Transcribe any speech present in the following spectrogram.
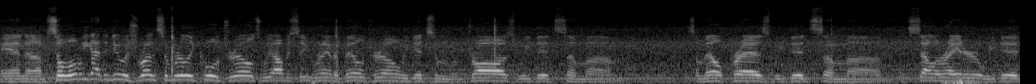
And um, so what we got to do is run some really cool drills. We obviously ran a bill drill. We did some draws. We did some um, some El Prez. We did some um, accelerator. We did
